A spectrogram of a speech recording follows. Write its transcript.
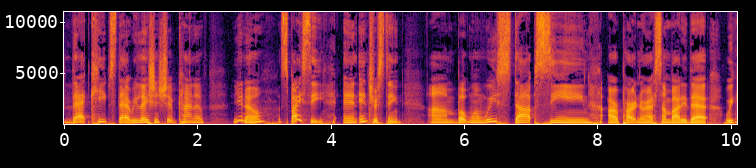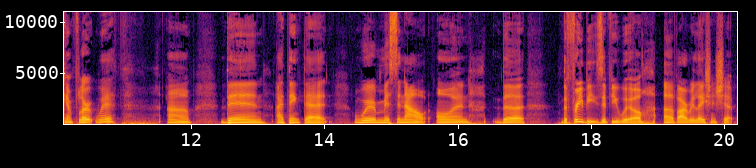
That keeps that relationship kind of you know, spicy and interesting. Um, but when we stop seeing our partner as somebody that we can flirt with, um, then I think that we're missing out on the the freebies, if you will, of our relationship.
